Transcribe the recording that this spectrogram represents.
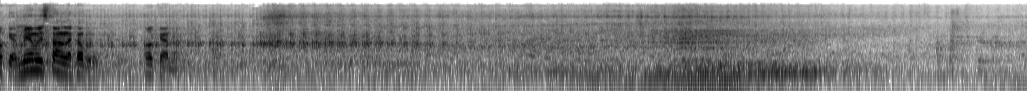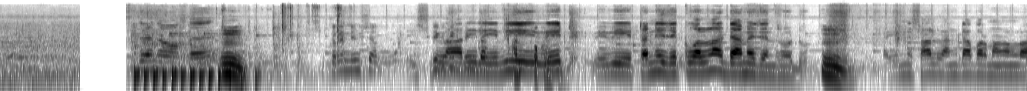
ఓకే మేము ఇస్తాంలే కబురు. ఓకే అన్న. ఉంది. ఇవి వెయిట్ ఇవి టన్నేజ్ ఎక్కువ వలన డ్యామేజ్ అయింది రోడ్డు. ఎన్నిసార్లు వెంకటాపురం మండలంలో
